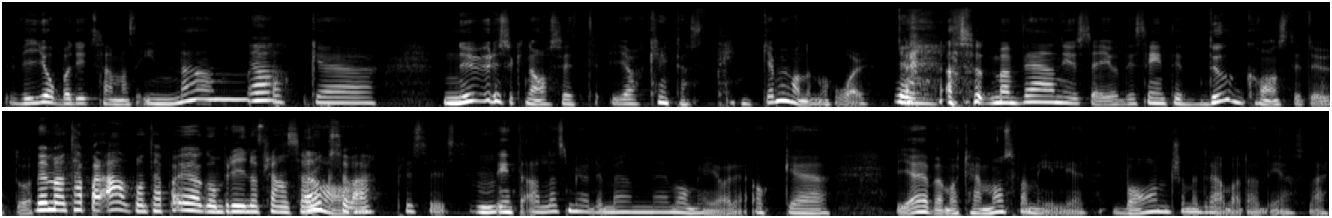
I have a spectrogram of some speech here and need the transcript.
vi jobbade ju tillsammans innan. Ja. Och nu är det så knasigt. Jag kan inte ens tänka mig honom med hår. Nej. alltså man vänjer ju sig och det ser inte ett dugg konstigt ut. Och, Men man tappar allt, man tappar ögonbryn och fransar också va? precis. Mm. Det är inte alla som gör det, men många gör det. Och vi har även varit hemma hos familjer, barn som är drabbade av det. Sådär.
